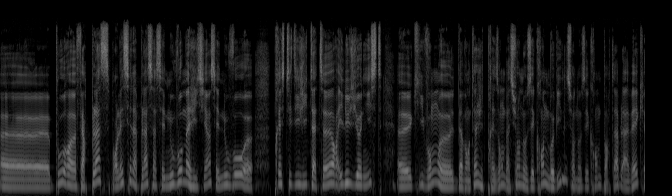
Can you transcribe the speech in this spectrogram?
Euh, pour euh, faire place, pour laisser la place à ces nouveaux magiciens, ces nouveaux euh, prestidigitateurs, illusionnistes qui vont davantage être présents bah, sur nos écrans de mobile, sur nos écrans de portable, avec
